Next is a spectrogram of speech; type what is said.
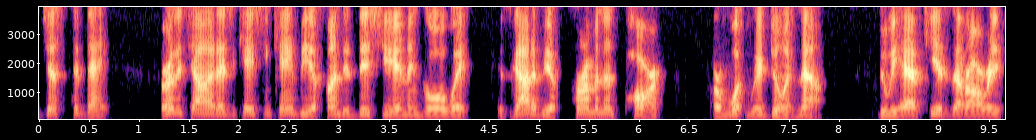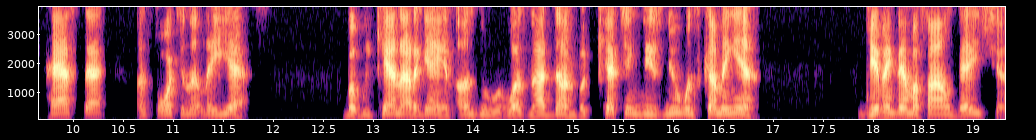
just today. Early childhood education can't be funded this year and then go away. It's got to be a permanent part of what we're doing. Now, do we have kids that are already past that? Unfortunately, yes. But we cannot again undo what was not done. But catching these new ones coming in, giving them a foundation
